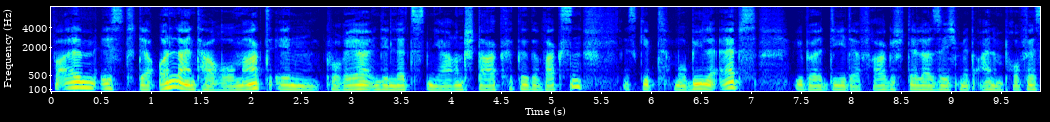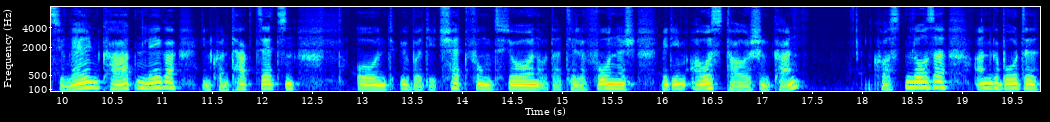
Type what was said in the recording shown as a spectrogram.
Vor allem ist der Online-Tarot-Markt in Korea in den letzten Jahren stark gewachsen. Es gibt mobile Apps, über die der Fragesteller sich mit einem professionellen Kartenleger in Kontakt setzen und über die Chat-Funktion oder telefonisch mit ihm austauschen kann. Kostenlose Angebote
